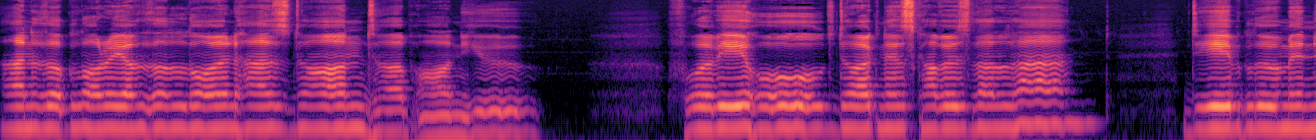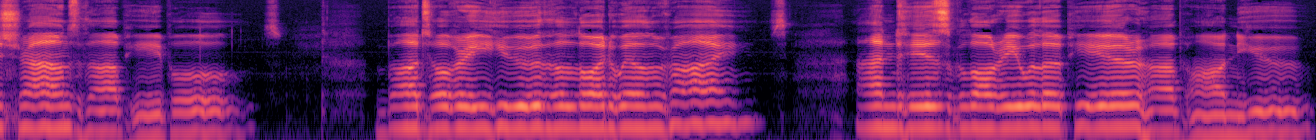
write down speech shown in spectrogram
and the glory of the Lord has dawned upon you. For behold, darkness covers the land, deep gloom enshrouds the peoples. But over you the Lord will rise and his glory will appear upon you.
